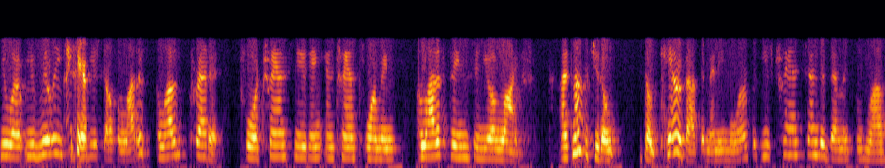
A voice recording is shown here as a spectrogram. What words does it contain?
You are you really Thank should you. give yourself a lot of a lot of credit for transmuting and transforming a lot of things in your life. And it's not that you don't don't care about them anymore, but you've transcended them into love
